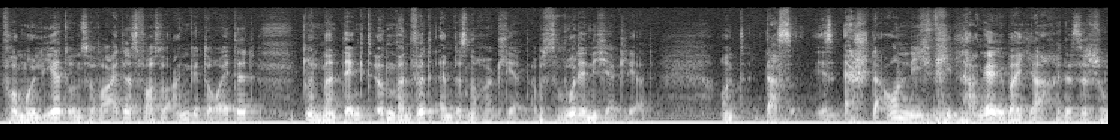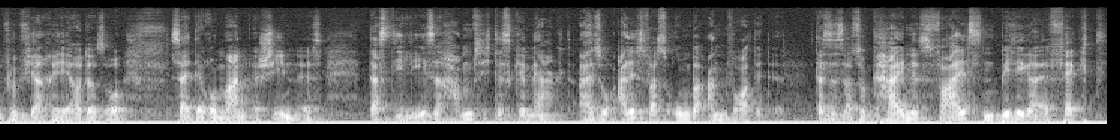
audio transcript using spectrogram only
formuliert und so weiter. Es war so angedeutet und man denkt, irgendwann wird einem das noch erklärt. Aber es wurde nicht erklärt. Und das ist erstaunlich, wie lange über Jahre, das ist schon fünf Jahre her oder so, seit der Roman erschienen ist, dass die Leser haben sich das gemerkt. Also alles, was unbeantwortet ist. Das ist also keinesfalls ein billiger Effekt,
